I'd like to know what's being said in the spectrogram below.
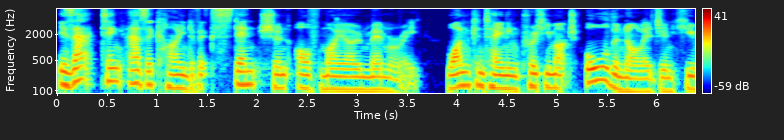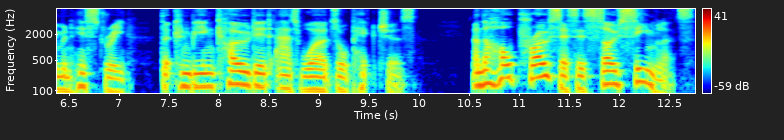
is acting as a kind of extension of my own memory, one containing pretty much all the knowledge in human history that can be encoded as words or pictures. And the whole process is so seamless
